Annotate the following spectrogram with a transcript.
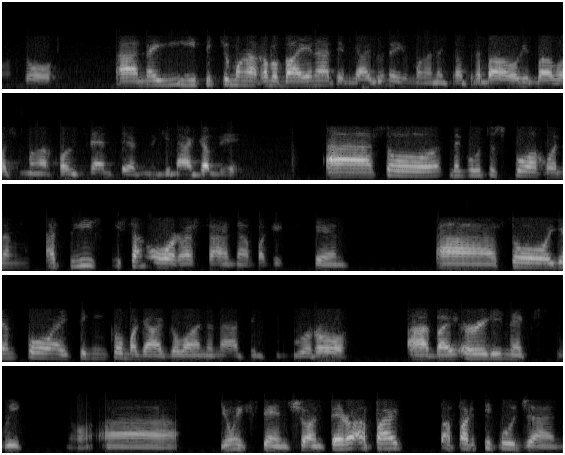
no? So, ah, naiipit yung mga kababayan natin, lalo na yung mga nagtatrabaho halimbawa sa mga call center na ginagabi. Ah, so, nag-utos po ako ng at least isang oras sana mag-extend. Ah, so, yan po ay tingin ko magagawa na natin siguro ah, by early next week no Ah, yung extension. Pero apart aparte po diyan,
